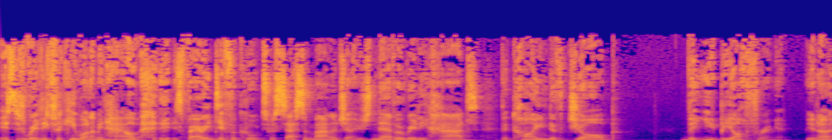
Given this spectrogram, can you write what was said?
it's a really tricky one. I mean, how it's very difficult to assess a manager who's never really had the kind of job that you'd be offering him. You know,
